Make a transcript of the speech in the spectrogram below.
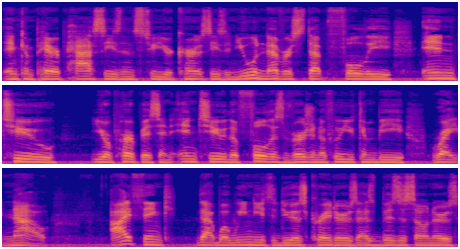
and compare past seasons to your current season, you will never step fully into your purpose and into the fullest version of who you can be right now. I think that what we need to do as creators, as business owners,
